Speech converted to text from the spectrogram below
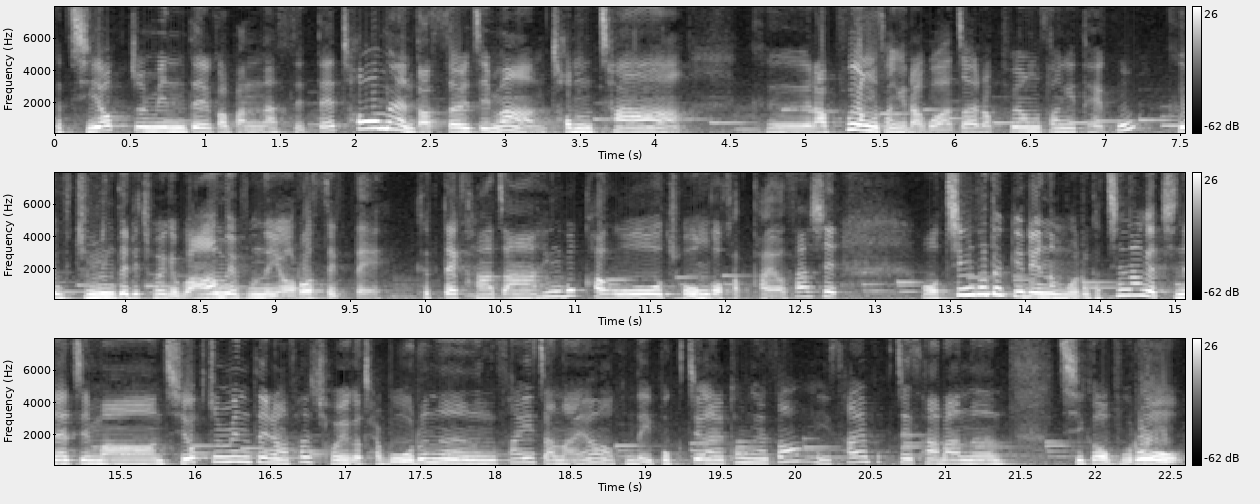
그 지역 주민들과 만났을 때 처음엔 낯설지만 점차 그 라포 형성이라고 하죠. 라포 형성이 되고 그 주민들이 저에게 마음의 문을 열었을 때 그때 가장 행복하고 좋은 것 같아요. 사실 어, 친구들끼리는 뭐 이렇게 친하게 지내지만 지역 주민들이랑 사실 저희가 잘 모르는 사이잖아요. 근데 이 복지관을 통해서 이 사회복지사라는 직업으로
